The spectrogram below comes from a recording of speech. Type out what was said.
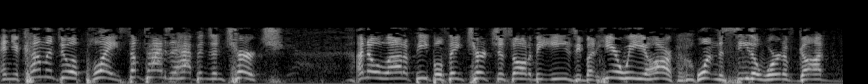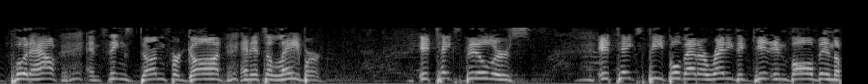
And you come into a place. Sometimes it happens in church. I know a lot of people think church just ought to be easy, but here we are wanting to see the Word of God put out and things done for God, and it's a labor. It takes builders. It takes people that are ready to get involved in the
